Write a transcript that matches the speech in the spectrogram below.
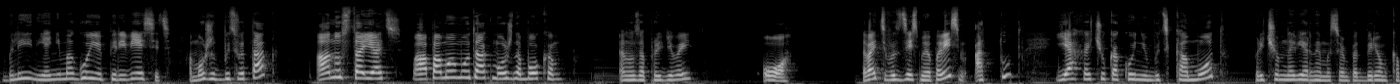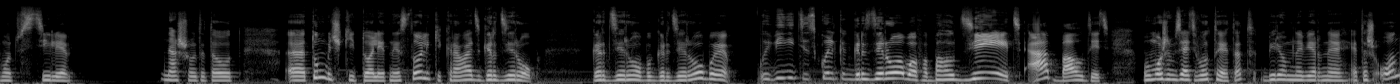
Блин, я не могу ее перевесить. А может быть вот так? А ну стоять! А, по-моему, так можно боком. А ну запрыгивай. О! Давайте вот здесь мы ее повесим. А тут я хочу какой-нибудь комод. Причем, наверное, мы с вами подберем комод в стиле наши вот это вот э, тумбочки, туалетные столики, кровать, гардероб. Гардеробы, гардеробы. Вы видите, сколько гардеробов, обалдеть, обалдеть. Мы можем взять вот этот, берем, наверное, это же он,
